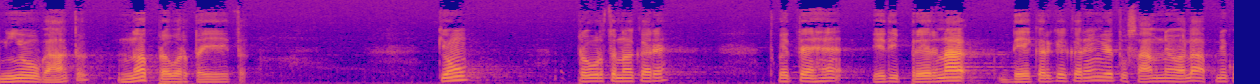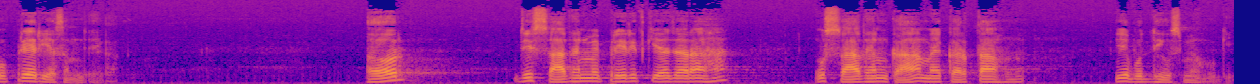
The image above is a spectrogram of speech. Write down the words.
नियोगात न प्रवर्तयेत। क्यों प्रवृत्त न करे? तो कहते हैं, यदि प्रेरणा दे करके करेंगे तो सामने वाला अपने को प्रेरिय समझेगा। और जिस साधन में प्रेरित किया जा रहा है उस साधन का मैं करता हूँ। ये बुद्धि उसमें होगी।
